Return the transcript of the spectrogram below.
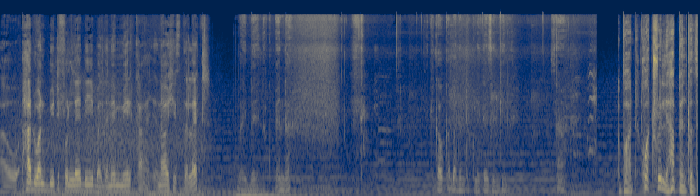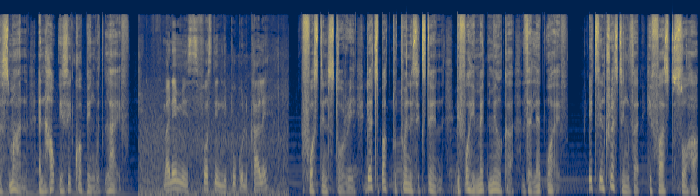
I had one beautiful lady by the name Milka. Now she's the late. Bye bye, nakupenda. Ikikauka bado nitakuletea zingine. Sawa. But what really happened to this man and how is he coping with life? My name is Faustin Lipuku Lukale. Faustin's story dates back to 2016 before he met Milka, the late wife. It's interesting that he first saw her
